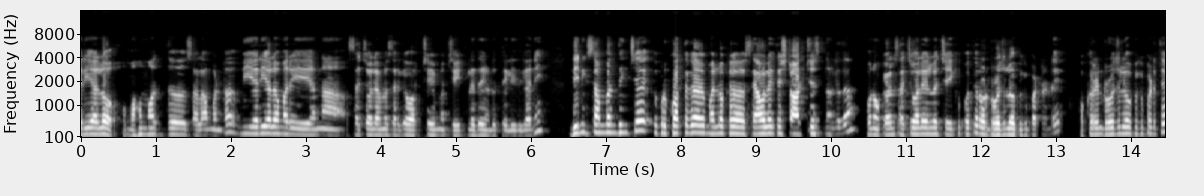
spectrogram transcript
ఏరియాలో మొహమ్మద్ సలాం అంట. మీ ఏరియాలో మరి అన్న సచివాలయంలో సరిగ్గా వర్క్ చేయమని చేయట్లేదో ఏంటో తెలియదు కానీ దీనికి సంబంధించే ఇప్పుడు కొత్తగా మళ్ళీ ఒక సేవలు అయితే స్టార్ట్ చేస్తున్నారు కదా. పోనీ ఒకవేళ సచివాలయంలో చేయకపోతే రెండు రోజులు ఓపిక పట్టండి. ఒక రెండు రోజులు ఓపిక పడితే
